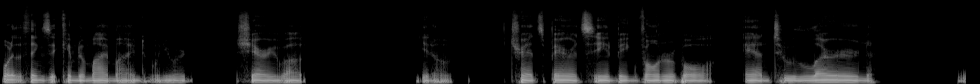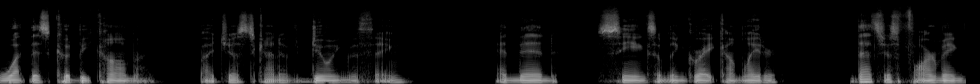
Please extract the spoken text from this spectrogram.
one of the things that came to my mind when you were sharing about, you know, transparency and being vulnerable, and to learn what this could become by just kind of doing the thing, and then seeing something great come later. that's just farming,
